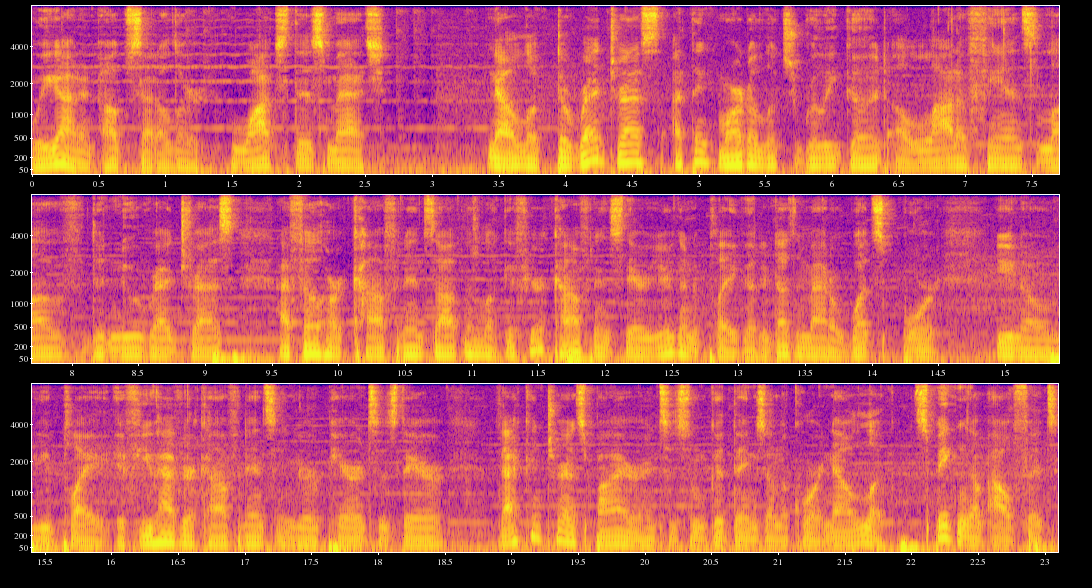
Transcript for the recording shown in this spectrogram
we got an upset alert. Watch this match. Now, look, the red dress, I think Marta looks really good. A lot of fans love the new red dress. I feel her confidence up. And look, if your confidence there, you're going to play good. It doesn't matter what sport you know you play. If you have your confidence and your appearance is there, that can transpire into some good things on the court. Now, look, speaking of outfits,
